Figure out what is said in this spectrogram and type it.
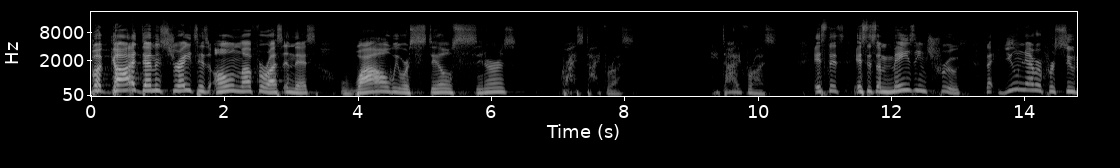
But God demonstrates his own love for us in this while we were still sinners, Christ died for us. He died for us. It's this, it's this amazing truth that you never pursued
